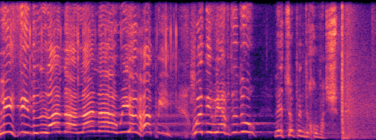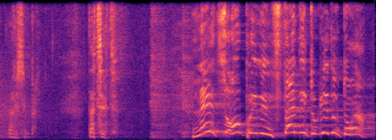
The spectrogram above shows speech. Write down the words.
Listen to Lana, Lana, we are happy. What do we have to do? Let's open the Chumash. Very simple. That's it. Let's open and study together Torah.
